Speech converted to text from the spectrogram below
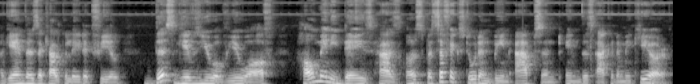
again, there's a calculated field. This gives you a view of how many days has a specific student been absent in this academic year.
